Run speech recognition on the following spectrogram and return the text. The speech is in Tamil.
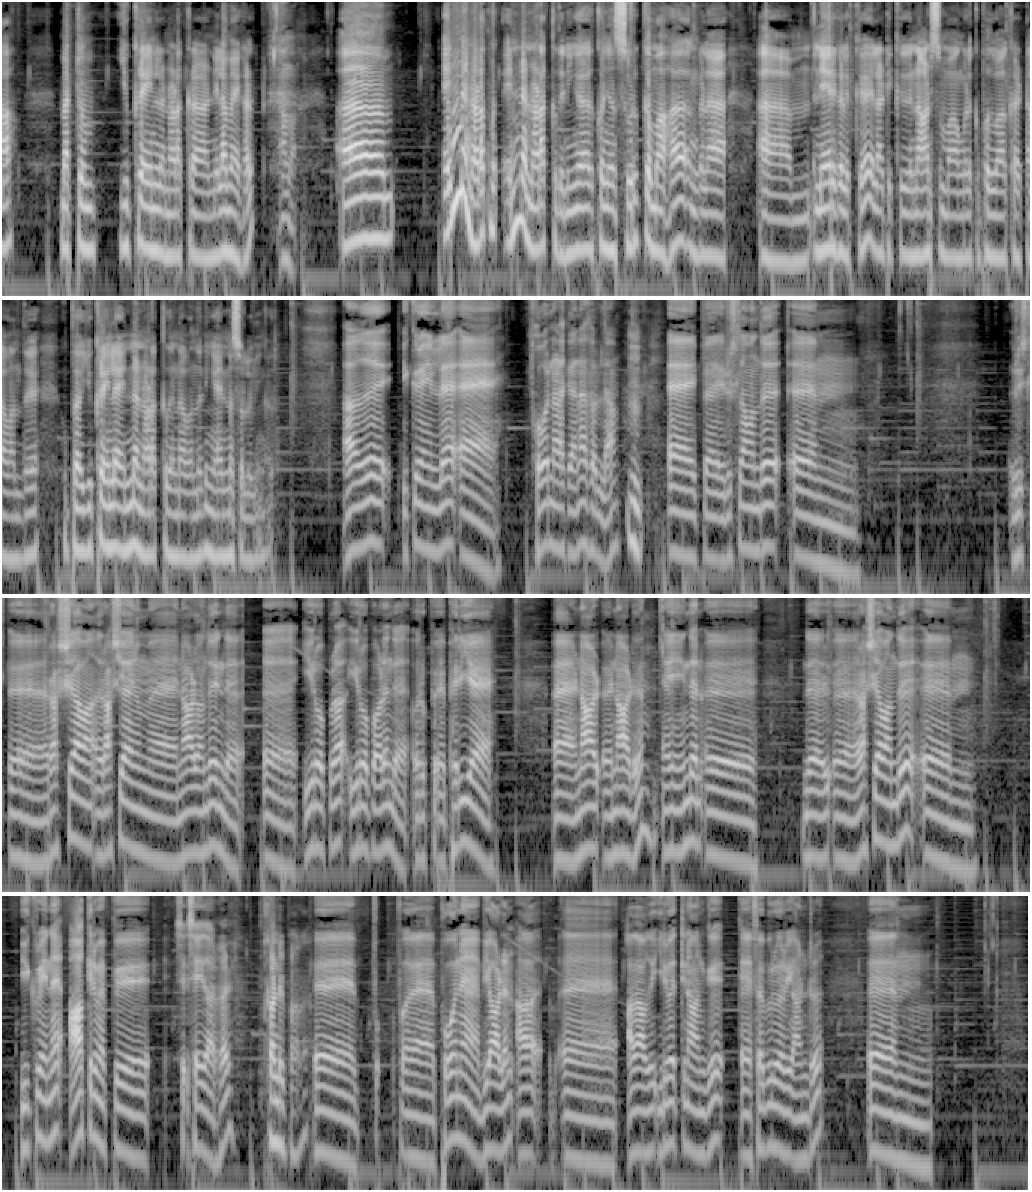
மற்றும் யுக்ரைனில் நடக்கிற நிலைமைகள். ஆமாம் ஆம், என்ன நடக்கு என்ன நடக்குது? நீங்கள் கொஞ்சம் சுருக்கமாக உங்களை ஆம், நேர்களுக்கு இல்லாட்டிக்கு நான் சும்மா உங்களுக்கு பொதுவாக கேட்டால் வந்து இப்போ யுக்ரைனில் என்ன நடக்குதுன்றா வந்து நீங்கள் என்ன சொல்லுவீங்க? அதாவது யுக்ரைனில் போர் நடக்குதுன்னா சொல்லலாம். இப்போ ருஸ்லாம் வந்து ரஷ்யா ரஷ்யா எனும் நாடு வந்து இந்த யூரோப்பில் யூரோப்பாவில் இந்த ஒரு பெ- பெரிய நாடு. அஹ், இந்த இந்த ரஷ்யா வந்து யுக்ரைனை ஆக்கிரமிப்பு செய்தார்கள். கண்டிப்பாக போன வியாழன் அதாவது இருபத்தி நான்கு அஹ் பிப்ரவரி அன்று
